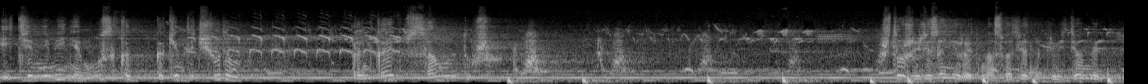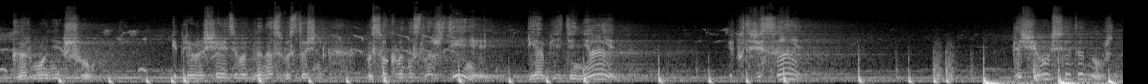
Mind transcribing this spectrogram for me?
И тем не менее музыка каким-то чудом проникает в самую душу. Что же резонирует в нас в ответ на приведенный гармонии шум и превращает его для нас в источник высокого наслаждения и объединяет, это нужно?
